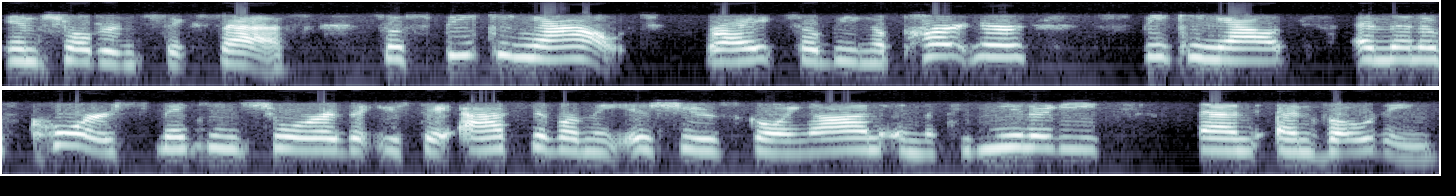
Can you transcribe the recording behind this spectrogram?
in children's success. So speaking out, right? So being a partner, speaking out, and then of course making sure that you stay active on the issues going on in the community and and voting.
